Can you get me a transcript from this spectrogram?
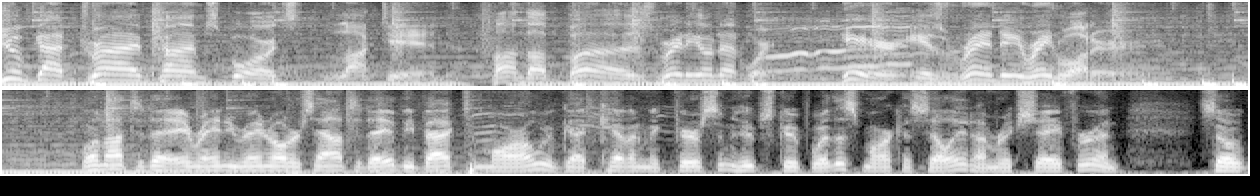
You've got Drive Time Sports locked in on the Buzz Radio Network. Here is Randy Rainwater. Well, not today. Randy Rainwater's out today. He'll be back tomorrow. We've got Kevin McPherson, Hoop Scoop, with us, Marcus Elliott. I'm Rick Schaefer. And so,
